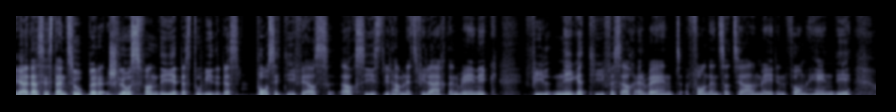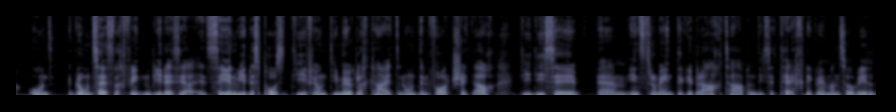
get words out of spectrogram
Ja, das ist ein super Schluss von dir, dass du wieder das Positive auch siehst. Wir haben jetzt vielleicht ein wenig viel Negatives auch erwähnt von den sozialen Medien, vom Handy. Und grundsätzlich finden wir es ja, sehen wir das Positive und die Möglichkeiten und den Fortschritt auch, die diese ähm, Instrumente gebracht haben, diese Technik, wenn man so will,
